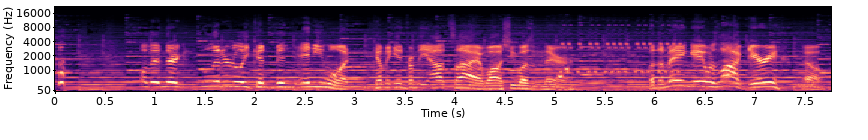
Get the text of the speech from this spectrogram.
well, then there literally could have been anyone coming in from the outside while she wasn't there. But the main gate was locked, dearie. Oh.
